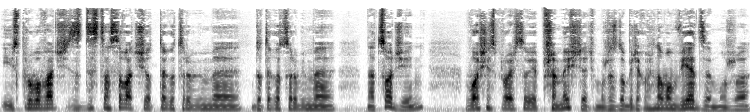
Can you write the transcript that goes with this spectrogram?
i spróbować zdystansować się od tego, co robimy, do tego, co robimy na co dzień, właśnie spróbować sobie przemyśleć, może zdobyć jakąś nową wiedzę, może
